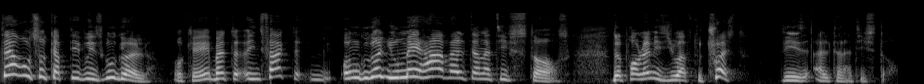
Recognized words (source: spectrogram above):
They are also captive with Google, okay? But uh, in fact, on Google you may have alternative stores. The problem is you have to trust these alternative stores,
